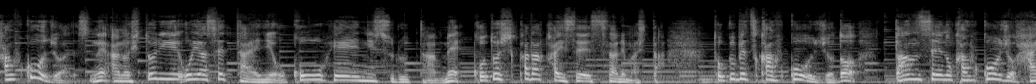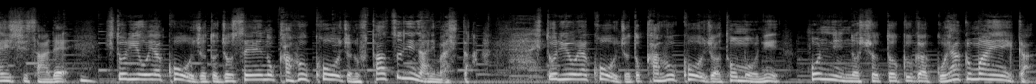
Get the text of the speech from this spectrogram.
家父控除はですねあの一人親世帯を公平にするため今年から改正されました。特別家父控除と男性の家父控除廃止され、うん、一人親控除と女性の家父控除の2つになりました。一人親控除と家父控除はともに本人の所得が500万円以下、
